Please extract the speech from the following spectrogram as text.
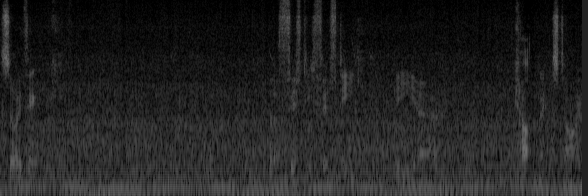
So I think that a 50-50 the uh, cut next time.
